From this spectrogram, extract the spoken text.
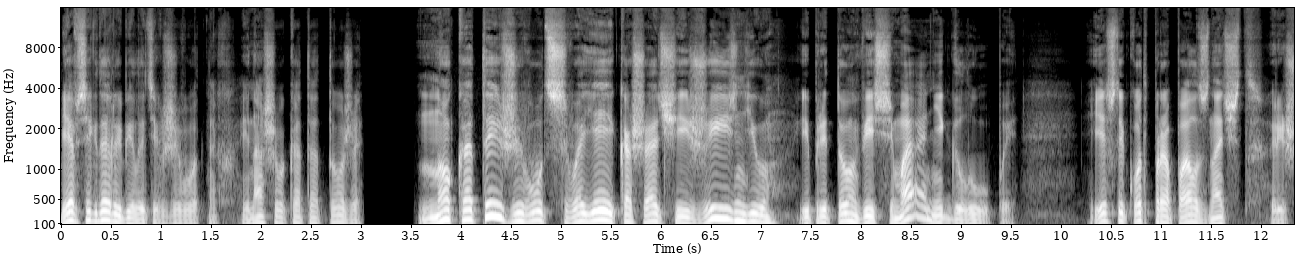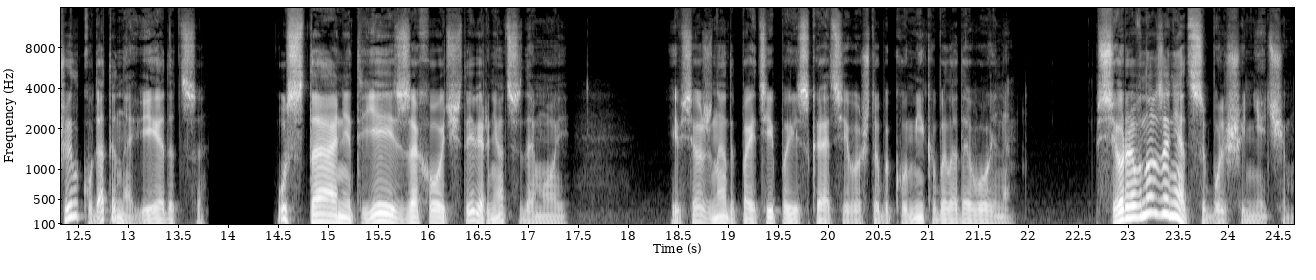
Я всегда любил этих животных, и нашего кота тоже. Но коты живут своей кошачьей жизнью, и притом весьма не глупы. Если кот пропал, значит, решил куда-то наведаться. Устанет, есть захочет и вернется домой. И все же надо пойти поискать его, чтобы Кумика была довольна. Все равно заняться больше нечем.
